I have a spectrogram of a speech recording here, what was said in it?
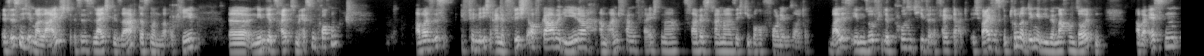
Es ist nicht immer leicht, es ist leicht gesagt, dass man sagt, okay, äh, nehm dir Zeit zum Essen kochen. aber es ist, finde ich, eine Pflichtaufgabe, die jeder am Anfang vielleicht mal zwei bis dreimal sich die Woche vornehmen sollte, weil es eben so viele positive Effekte hat. Ich weiß, es gibt hundert Dinge, die wir machen sollten, aber Essen,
